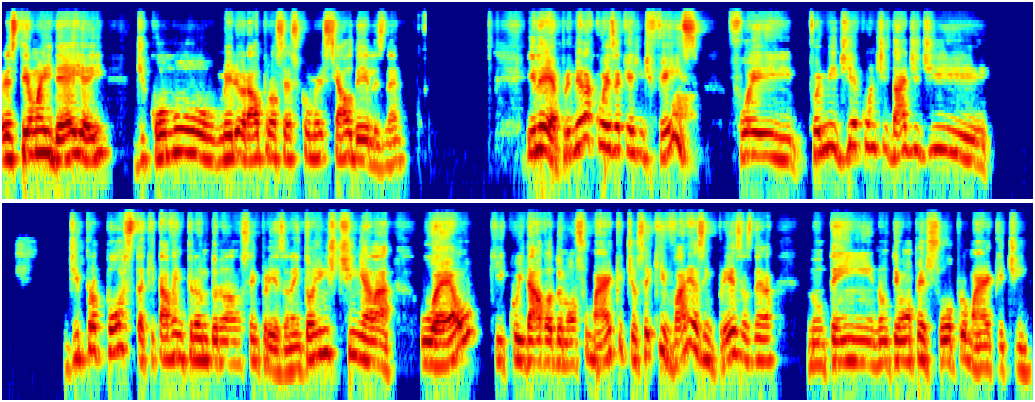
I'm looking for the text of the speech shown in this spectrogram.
eles terem uma ideia aí de como melhorar o processo comercial deles, né? E Lê, a primeira coisa que a gente fez foi, foi medir a quantidade de, de proposta que estava entrando na nossa empresa, né? Então a gente tinha lá o El, que cuidava do nosso marketing. Eu sei que várias empresas, né, não tem, não tem uma pessoa para o marketing.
